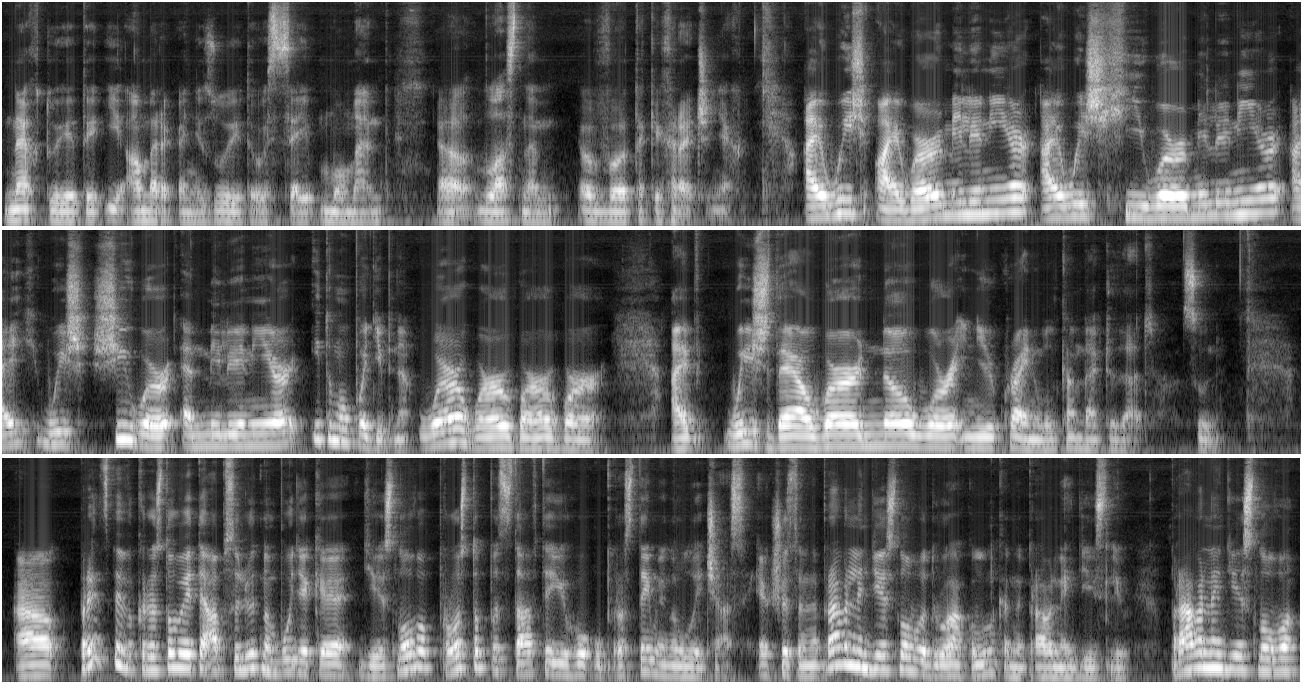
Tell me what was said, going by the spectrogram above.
нехтуєте і американізуєте ось цей момент, е, власне, в таких реченнях. I wish I were a millionaire, I wish he were a millionaire, I wish she were a millionaire і тому подібне. Were, were, were, were. I wish there were no war in Ukraine. We'll come back to that soon. В принципі, використовуєте абсолютно будь-яке дієслово, просто поставте його у простий минулий час. Якщо це неправильне дієслово, друга колонка неправильних дієслів. Правильне дієслово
